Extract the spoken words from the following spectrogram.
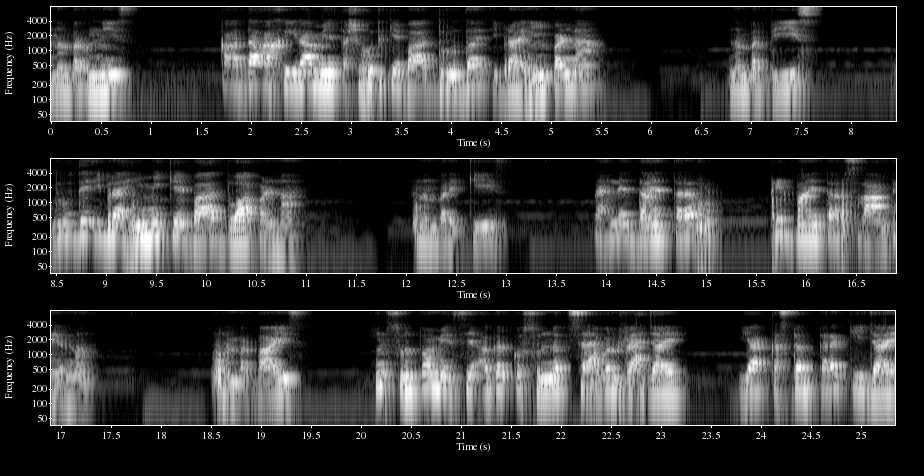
नंबर उन्नीस, कादा अखीरा में तशहद के बाद दरुद इब्राहिम पढ़ना। नंबर बीस दरुद इब्राहिमी के बाद दुआ पढ़ना। नंबर इक्कीस, पहले दाएँ तरफ़, फिर बाएँ तरफ़ सलाम फेरना। नंबर बाईस, इन सुनतों में से अगर कोई सुन्नत सहवन रह जाए या कसदम तरक की जाए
